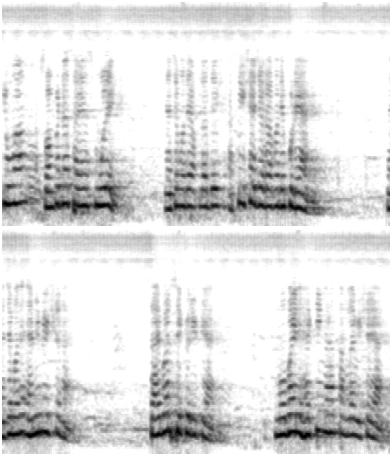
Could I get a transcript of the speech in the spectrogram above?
किंवा कॉम्प्युटर सायन्समुळे ज्याच्यामध्ये आपला देश अतिशय जगामध्ये पुढे आहे. त्याच्यामध्ये ॲनिमेशन आहे. सायबर सिक्युरिटी आहे. मोबाईल हॅकिंग हा चांगला विषय आहे.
